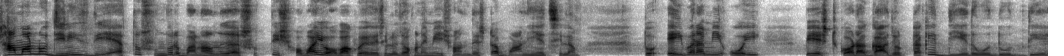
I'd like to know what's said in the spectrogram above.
সামান্য জিনিস দিয়ে এত সুন্দর বানানো যায়, সত্যি সবাই অবাক হয়ে গেছিল যখন আমি এই সন্দেশটা বানিয়েছিলাম। তো এইবার আমি ওই পেস্ট করা গাজরটাকে দিয়ে দেবো দুধ দিয়ে।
